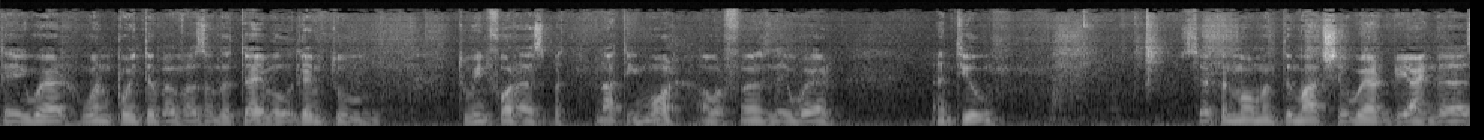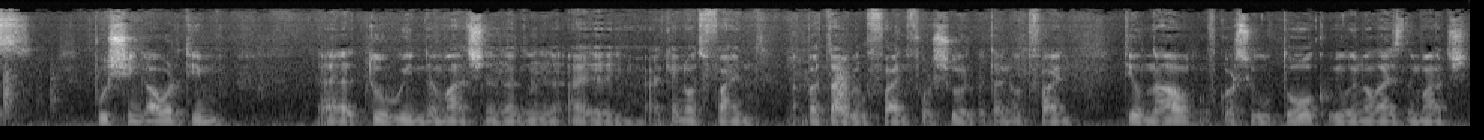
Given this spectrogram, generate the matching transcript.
they were one point above us on the table. Game to to win for us, but nothing more. Our fans, they were until certain moment the match, they were behind us, pushing our team uh, to win the match, and I, don't, I I cannot find, but I will find for sure. But I not find till now. Of course, we'll talk, we'll analyze the match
